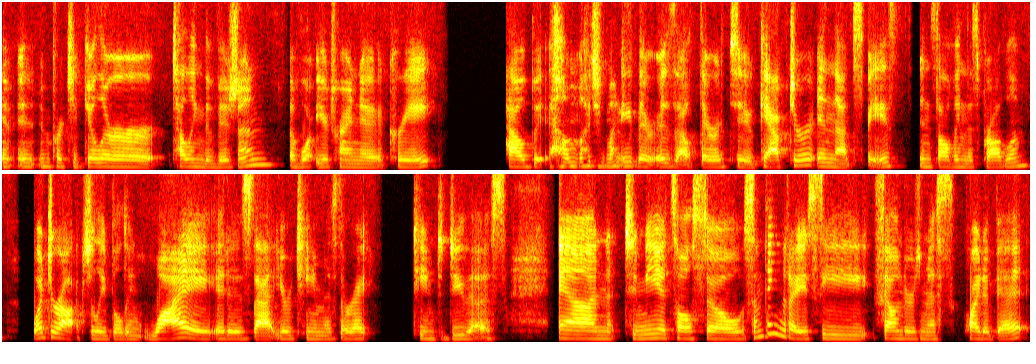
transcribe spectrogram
in, in, particular, telling the vision of what you're trying to create. How how much money there is out there to capture in that space in solving this problem, what you're actually building, why it is that your team is the right team to do this. And to me, it's also something that I see founders miss quite a bit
